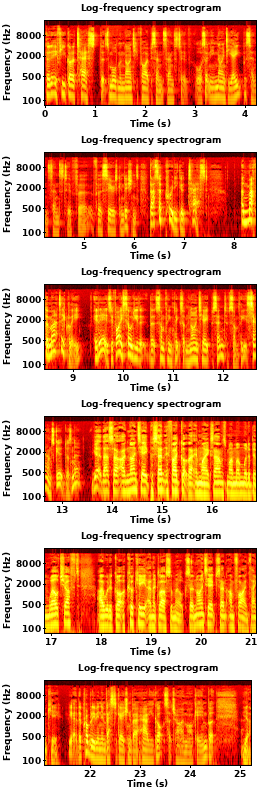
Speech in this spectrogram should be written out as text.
That if you've got a test that's more than 95% sensitive, or certainly 98% sensitive for, for serious conditions, that's a pretty good test. And mathematically, it is. If I told you that, that something picks up 98% of something, it sounds good, doesn't it? Yeah, that's uh, 98%. If I'd got that in my exams, my mum would have been well chuffed. I would have got a cookie and a glass of milk. So 98%, I'm fine, thank you. Yeah, there'd probably be an investigation about how you got such a high mark, Ian, but... Yeah.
